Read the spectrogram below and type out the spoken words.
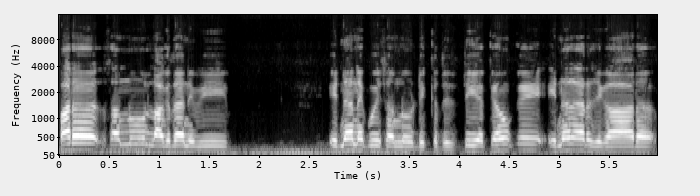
ਪਰ ਸਾਨੂੰ ਲੱਗਦਾ ਨਹੀਂ ਵੀ ਇਹਨਾਂ ਨੇ ਕੋਈ ਸਾਨੂੰ ਦਿੱਕਤ ਦਿੱਤੀ ਹੈ, ਕਿਉਂਕਿ ਇਹਨਾਂ ਦਾ ਰੁਜ਼ਗਾਰ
